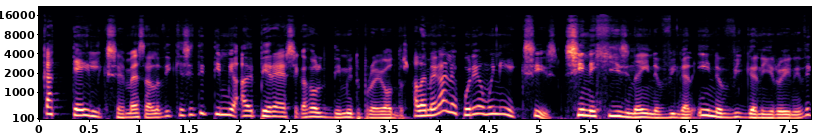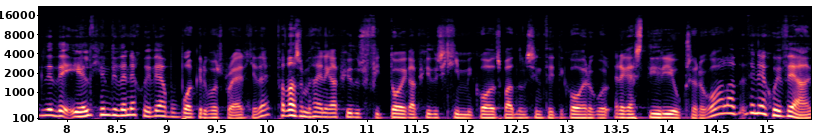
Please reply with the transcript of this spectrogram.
κατέληξε μέσα, δηλαδή και σε τι τιμή επηρέασε καθόλου την τιμή του προϊόντος. Αλλά η μεγάλη απορία μου είναι η εξής. Συνεχίζει να είναι vegan, είναι vegan η ηρωίνη. Δεν, δεν, η αλήθεια είναι ότι δεν έχω ιδέα από πού ακριβώς προέρχεται. Φαντάζομαι θα είναι κάποιο είδους φυτό ή κάποιο είδους χημικό, τέλος πάντων συνθετικό έργο, εργαστηρίου, ξέρω εγώ, αλλά δεν έχω ιδέα.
